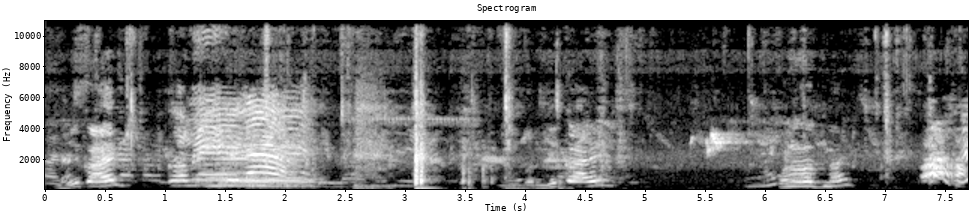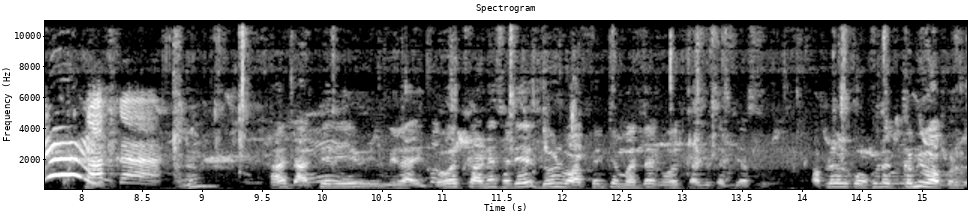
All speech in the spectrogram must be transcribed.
हे काय? बरं हे काय? कोणालाच नाही? हं? हा दातेरी आहे गवत काढण्यासाठी दोन वाफ्यांच्या मधला गवत काढण्यासाठी असतो. आपल्याला कोकणात कमी वापरतो.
